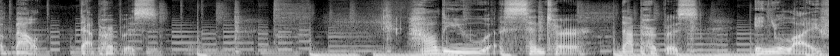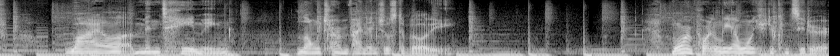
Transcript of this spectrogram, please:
about that purpose? How do you center that purpose in your life while maintaining long term financial stability. More importantly, I want you to consider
